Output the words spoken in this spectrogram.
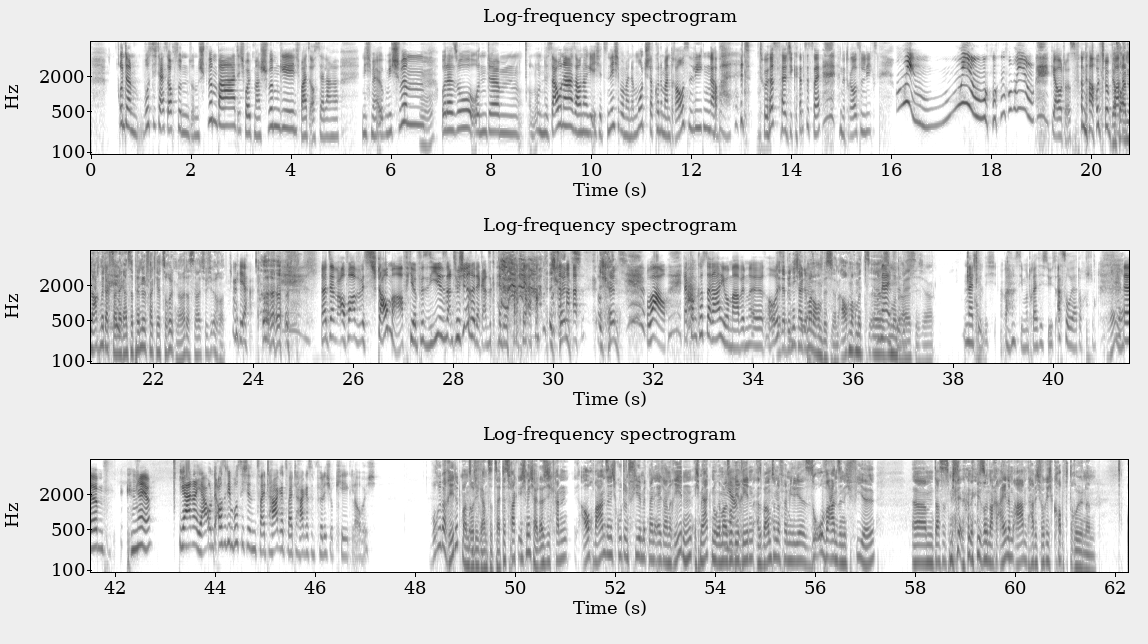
Und dann wusste ich, da ist auch so ein, so ein Schwimmbad. Ich wollte mal schwimmen gehen. Ich war jetzt auch sehr lange nicht mehr irgendwie schwimmen oder so. Und, ähm, und, und eine Sauna. Sauna gehe ich jetzt nicht, aber meine Mutsch, da konnte man draußen liegen. Aber halt, du hörst halt die ganze Zeit, wenn du draußen liegst, die Autos von der Autobahn. Ja, vor allem nachmittags dann der ganze Pendelverkehr zurück, ne? Das ist natürlich irre. Ja. Auf, auf ist Staumarf hier für Sie ist natürlich irre, der ganze Pendelverkehr. ich könnte Ich könnte Wow, da kommt kurz der Radio Marvin äh, raus. Ja, da bin ich halt immer noch ein bisschen. Auch noch mit äh, 37, ja. Natürlich. 37 süß. Ach so, ja, doch, stimmt. Ja, ja. Ähm, naja. Ja, naja. Und außerdem wusste ich, es sind zwei Tage. Zwei Tage sind völlig okay, glaube ich. Worüber redet man so die ganze Zeit? Das frage ich mich halt. Also ich kann auch wahnsinnig gut und viel mit meinen Eltern reden. Ich merke nur immer so, Ja. wir reden, also bei uns in der Familie so wahnsinnig viel, ähm, dass es mir dann irgendwie so nach einem Abend habe ich wirklich Kopfdröhnen.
